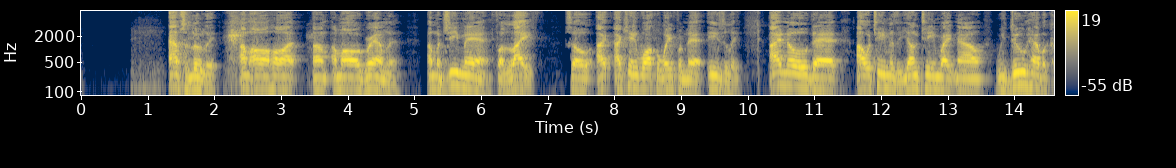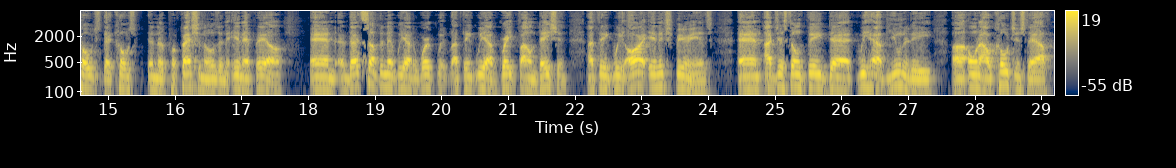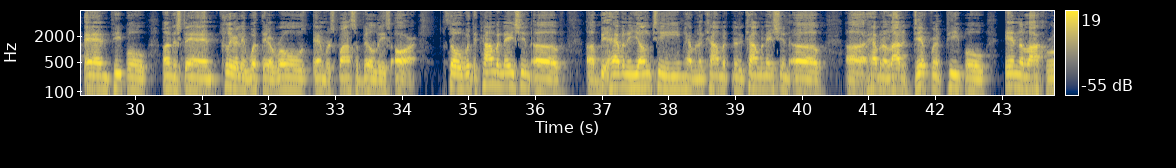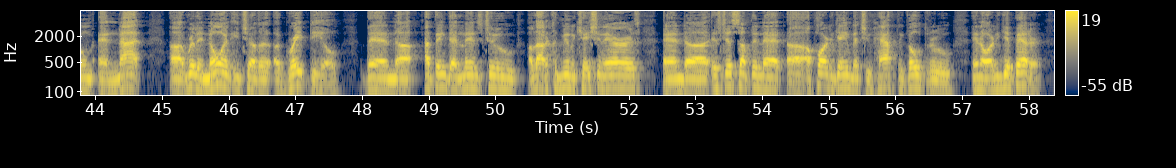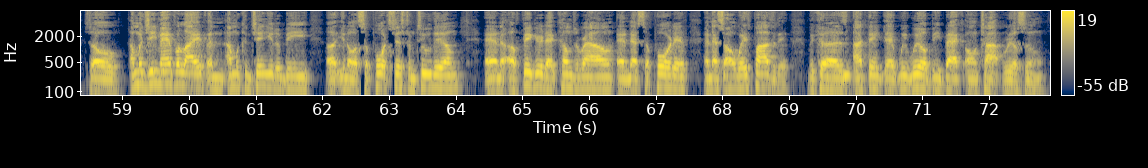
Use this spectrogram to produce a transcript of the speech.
Absolutely. I'm all heart. Um, I'm all Grambling. I'm a G man for life. So I, I can't walk away from that easily. I know that our team is a young team right now. We do have a coach that coached in the professionals in the NFL. And that's something that we have to work with. I think we have great foundation. I think we are inexperienced. And I just don't think that we have unity uh, on our coaching staff and people understand clearly what their roles and responsibilities are. So, with the combination of uh, having a young team, having a com- the combination of uh, having a lot of different people in the locker room and not uh, really knowing each other a great deal, then uh, I think that lends to a lot of communication errors and uh, it's just something that uh, a part of the game that you have to go through in order to get better. So I'm a G man for life, and I'm gonna continue to be, uh, you know, a support system to them and a figure that comes around and that's supportive and that's always positive because I think that we will be back on top real soon.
